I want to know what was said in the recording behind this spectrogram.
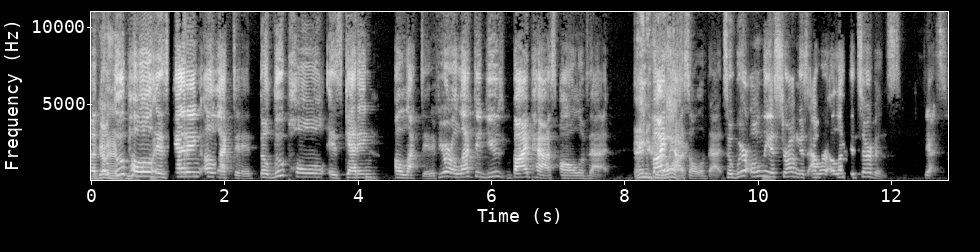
But the gotta have people loophole is getting elected. The loophole is getting elected. If you're elected, you bypass all of that. And you, you can lie. bypass all of that. So we're only as strong as our elected servants. Yes.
